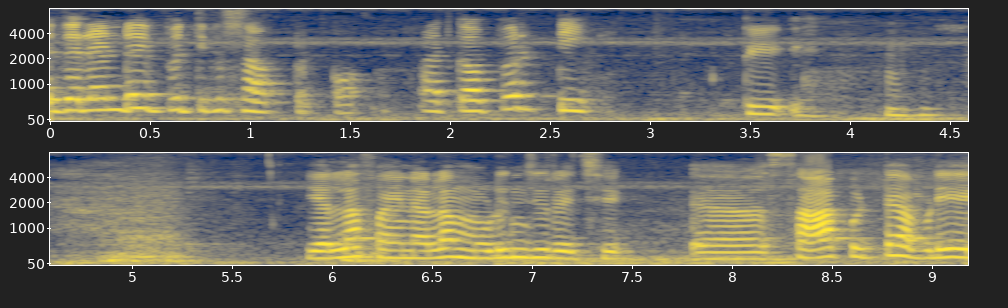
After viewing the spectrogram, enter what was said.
இது ரெண்டும் இப்போதைக்கு சாப்பிட்ருக்கோம். அதுக்கப்புறம் டீ டீ எல்லாம் ஃபைனலாக முடிஞ்சிருச்சு. சாப்பிட்டு அப்படியே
